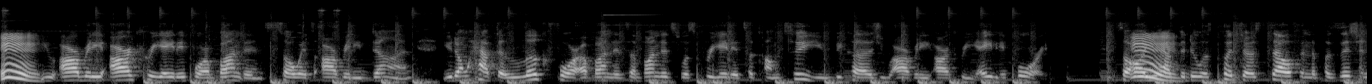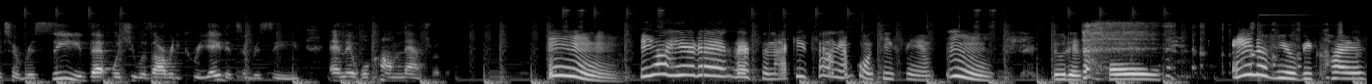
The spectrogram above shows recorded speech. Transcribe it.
Mm. You already are created for abundance, so it's already done. You don't have to look for abundance. Abundance was created to come to you because you already are created for it. So mm. all you have mm. to do is put yourself in the position to receive that which you was already created to receive, and it will come naturally. Mm. Do y'all hear that? Listen, I keep telling you, I'm going to keep saying mm through this whole interview because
